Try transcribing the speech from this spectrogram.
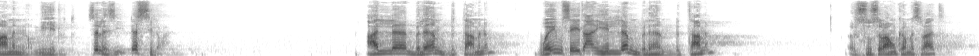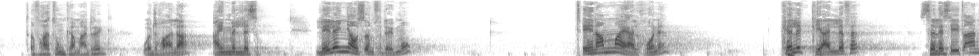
ማመን ነው የሚሄዱት። ስለዚህ ደስ ይለዋል። አለ ብለህም ብታምንም ወይም ሰይጣን የለም ብለህም ብታምን እርሱ ስራውን ከመስራት ጥፋቱን ከማድረግ ወደኋላ አይመለስም። ሌላኛው ጽንፍ ደግሞ ጤናማ ያልሆነ ከልክ ያለፈ ስለ ሰይጣን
